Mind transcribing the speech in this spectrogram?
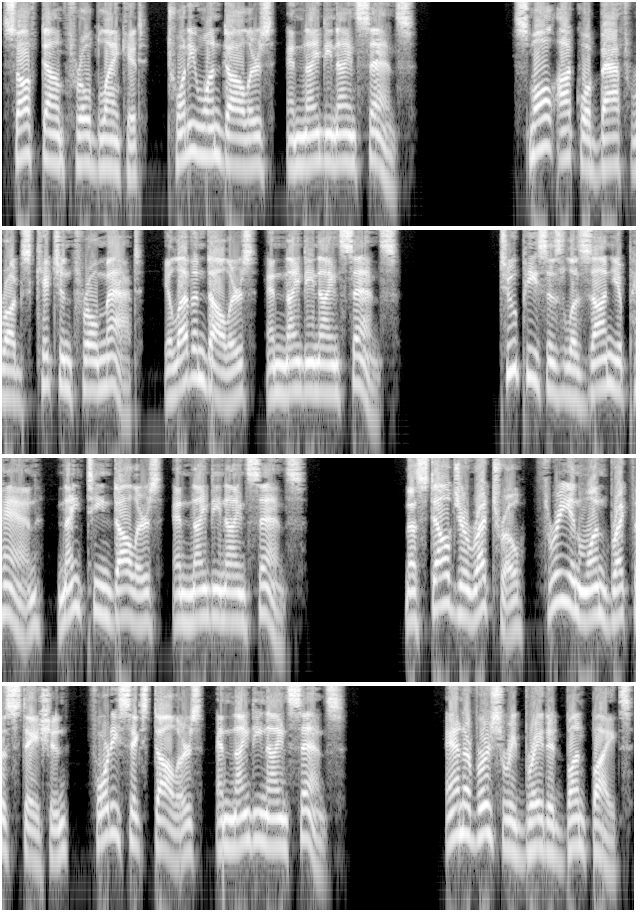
Soft down throw blanket, $21.99. Small aqua bath rugs kitchen throw mat, $11.99. 2 pieces lasagna pan, $19.99. Nostalgia Retro 3-in-1 breakfast station, $46.99. Anniversary braided Bundt bites,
